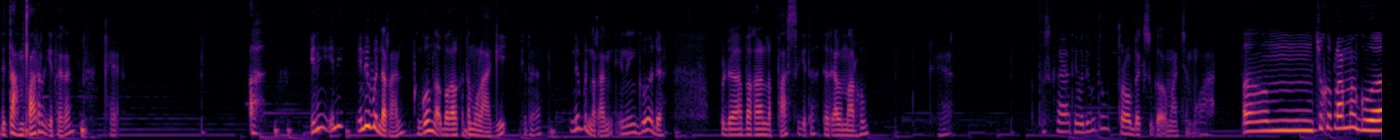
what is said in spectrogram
ditampar gitu kan. Kayak ah ini ini ini beneran? Gue nggak bakal ketemu lagi gitu kan. Ini beneran? Ini gue udah udah bakalan lepas gitu dari almarhum. Kayak terus kayak tiba-tiba tuh throwback segala macam wah. Um, cukup lama gue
